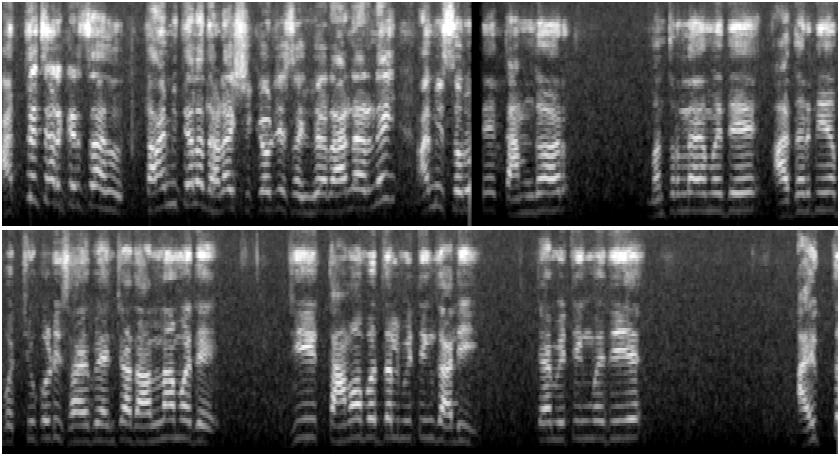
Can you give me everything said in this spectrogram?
अत्याचार करायचा असेल तर आम्ही त्याला धडा शिकवण्याचा राहणार नाही. आम्ही सर्व ते कामगार मंत्रालयामध्ये आदरणीय बच्चू साहेब यांच्या दालनामध्ये जी कामाबद्दल मिटिंग झाली त्या मिटिंगमध्ये आयुक्त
